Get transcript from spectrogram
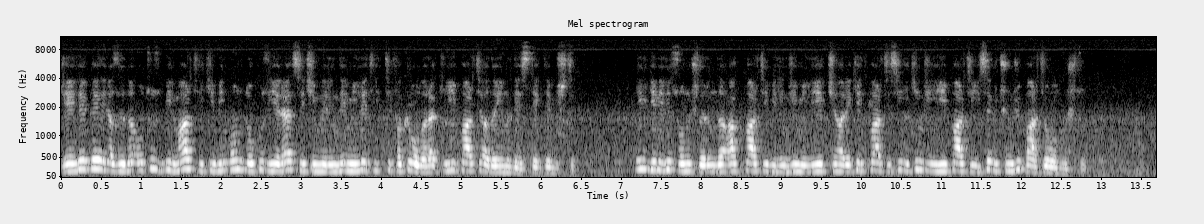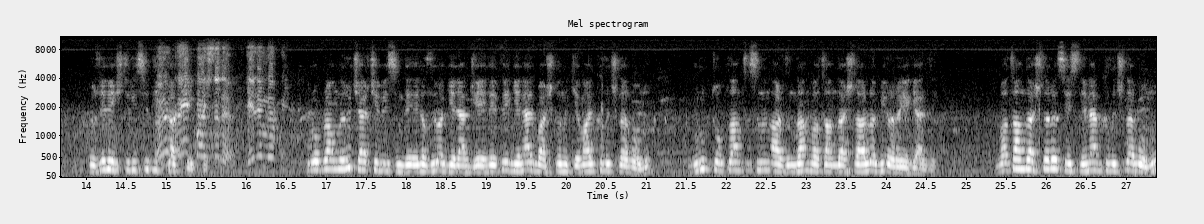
CHP Elazığ'da 31 Mart 2019 yerel seçimlerinde Millet İttifakı olarak İyi Parti adayını desteklemişti. İl geneli sonuçlarında AK Parti 1. Milliyetçi Hareket Partisi 2. İyi Parti ise 3. parti olmuştu. Öz eleştirisi dikkat çekti. Programları çerçevesinde Elazığ'a gelen CHP Genel Başkanı Kemal Kılıçdaroğlu, grup toplantısının ardından vatandaşlarla bir araya geldi. Vatandaşlara seslenen Kılıçdaroğlu,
